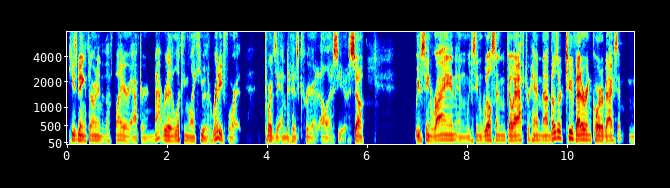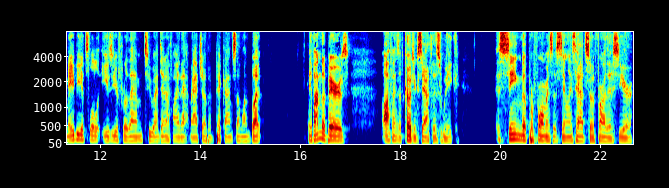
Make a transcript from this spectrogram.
he's being thrown into the fire after not really looking like he was ready for it towards the end of his career at LSU. So we've seen Ryan and we've seen Wilson go after him. Now, those are two veteran quarterbacks that maybe it's a little easier for them to identify that matchup and pick on someone. But if I'm the Bears offensive coaching staff this week, seeing the performance that Stingley's had so far this year,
